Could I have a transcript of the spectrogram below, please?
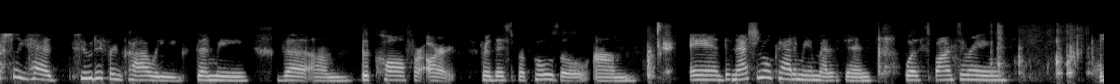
actually had two different colleagues send me the um, the call for art for this proposal. Um, and the National Academy of Medicine was sponsoring a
